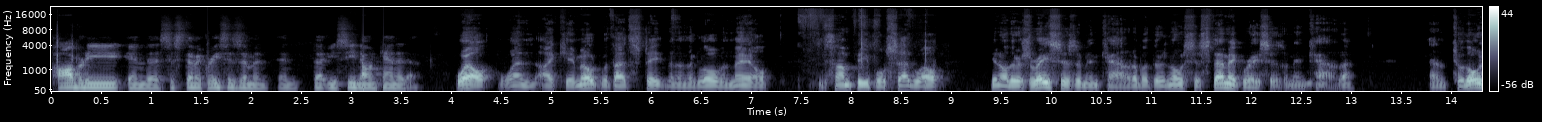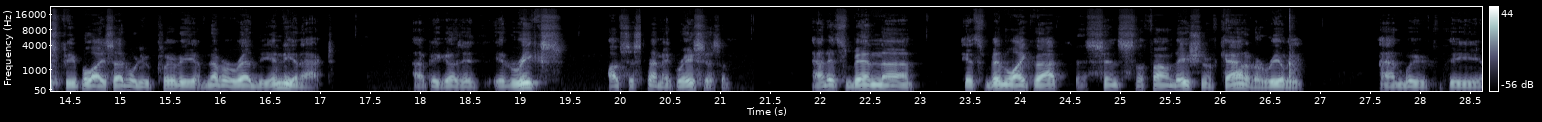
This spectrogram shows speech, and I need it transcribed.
poverty and the systemic racism and, and that you see now in Canada? Well, when I came out with that statement in the Globe and Mail, some people said, well, you know, there's racism in Canada, but there's no systemic racism in Canada. And to those people, I said, well, you clearly have never read the Indian Act uh, because it, it reeks of systemic racism. And it's been, uh, it's been like that since the foundation of Canada, really. And we, the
